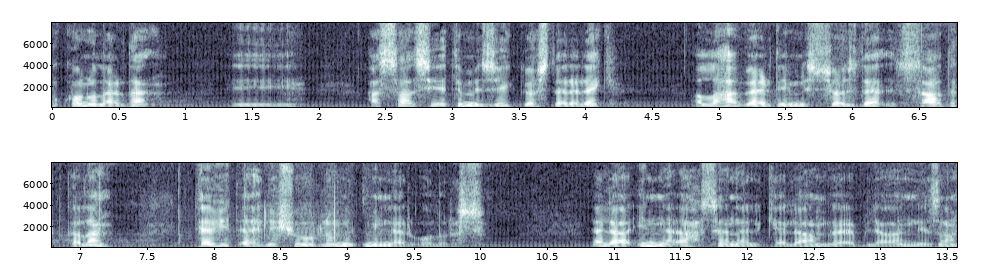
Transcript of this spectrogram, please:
bu konularda hassasiyetimizi göstererek Allah'a verdiğimiz sözde sadık kalan tevhid ehli şuurlu müminler oluruz. Ela inne ahsenel kelam ve ebla'n nizam.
